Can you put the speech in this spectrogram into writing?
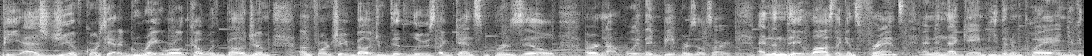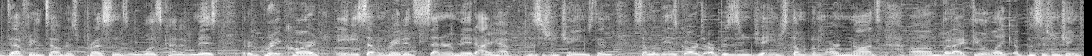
PSG. Of course, he had a great World Cup with Belgium. Unfortunately, Belgium did lose against Brazil, or not, wait, they beat Brazil, sorry. And then they lost against France. And in that game, he didn't play, and you could definitely tell his presence was kind of missed. But a great card, 87 rated, center mid. I have position changed him. Some of these cards are position changed, some of them are not. Um, but I feel like a position change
